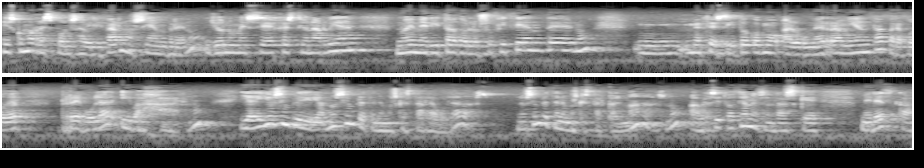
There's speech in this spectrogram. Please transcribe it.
es como responsabilizarnos siempre, ¿no? Yo no me sé gestionar bien, no he meditado lo suficiente, ¿no? Mm, necesito como alguna herramienta para poder regular y bajar, ¿no? Y ahí yo siempre diría, no siempre tenemos que estar reguladas, no siempre tenemos que estar calmadas, ¿no? Habrá situaciones en las que merezca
